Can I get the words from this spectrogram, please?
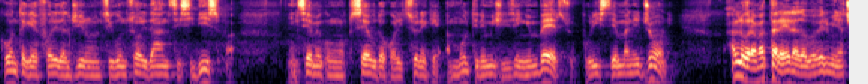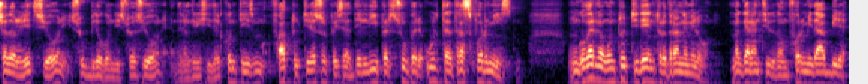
Conte che è fuori dal giro non si consolida, anzi si disfa, insieme con una pseudo coalizione che ha molti nemici di segno inverso, puristi e maneggioni. Allora Mattarella, dopo aver minacciato le elezioni, subito con dissuasione della crisi del contismo, fa a tutti la sorpresa dell'iper super ultra trasformismo. Un governo con tutti dentro tranne Meloni, ma garantito da un formidabile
